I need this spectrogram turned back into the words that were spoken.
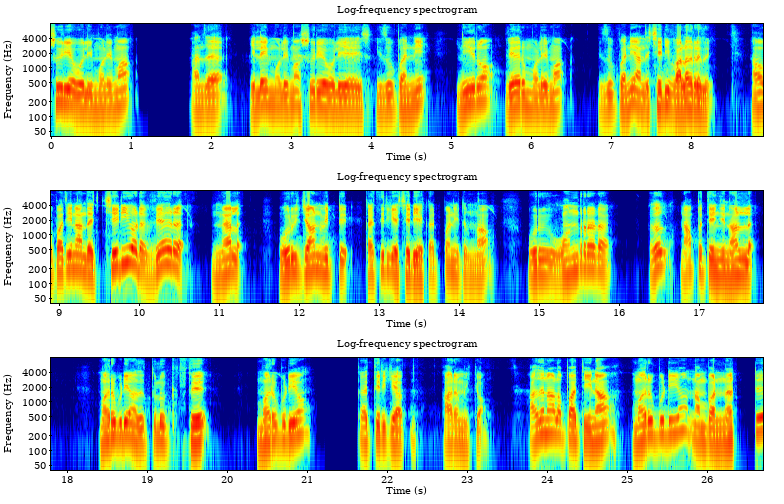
சூரிய ஒளி மூலிமா அந்த இலை மூலிமா சூரிய ஒளியை இது பண்ணி நீரும் வேர் மூலிமா இது பண்ணி அந்த செடி வளருது. நம்ம பார்த்திங்கன்னா அந்த செடியோட வேரை மேலே ஒரு ஜான் விட்டு கத்திரிக்காய் செடியை கட் பண்ணிட்டோம்னா ஒரு ஒன்றரை அதாவது நாற்பத்தஞ்சு நாளில் மறுபடியும் அது துளுர்த்து மறுபடியும் கத்திரிக்காய் ஆரம்பிக்கும். அதனால் பார்த்தீங்கன்னா மறுபடியும் நம்ம நட்டு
